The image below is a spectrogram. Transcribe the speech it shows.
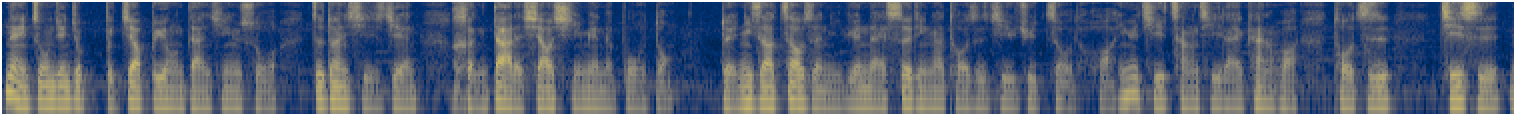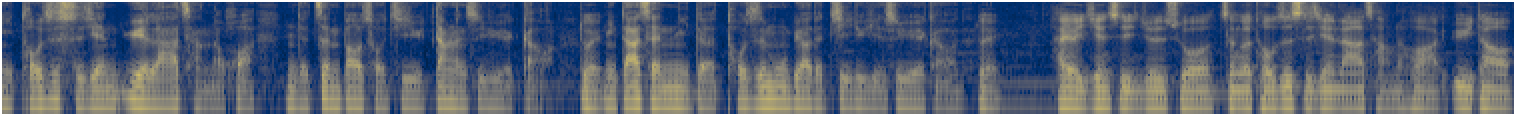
那你中间就比较不用担心说这段时间很大的消息面的波动，对，你只要照着你原来设定的投资机遇去走的话，因为其实长期来看的话，投资其实你投资时间越拉长的话，你的正报酬机遇当然是越高，对，你达成你的投资目标的几率也是越高的。对，还有一件事情就是说，整个投资时间拉长的话，遇到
